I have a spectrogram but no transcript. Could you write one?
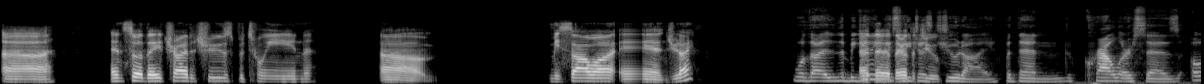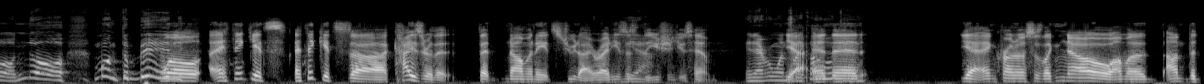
Uh, and so they try to choose between um, Misawa and Judai. Well, the, in the beginning they're- they they're say the just Judai, but then Crowler says, "Oh no, Montabin." Well, I think it's I think it's uh, Kaiser that that nominates Judai, right? He says Yeah. that you should use him. and everyone's yeah, like, "Oh, and then- Yeah, and Kronos is like, no, I'm a I'm the,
